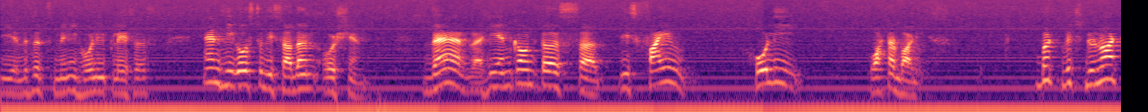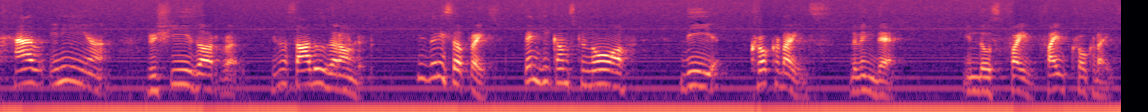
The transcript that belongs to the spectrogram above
he visits many holy places and he goes to the southern ocean There he encounters uh, these five holy water bodies but which do not have any uh, rishis or uh, you know sadhus around it. He is very surprised. Then he comes to know of the crocodiles living there in those five five crocodiles,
